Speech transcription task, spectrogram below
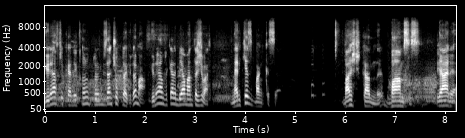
Güney Afrika'nın ekonomik durumu bizden çok daha kötü ama Güney Afrika'nın bir avantajı var. Merkez Bankası başkanlığı bağımsız. Yani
